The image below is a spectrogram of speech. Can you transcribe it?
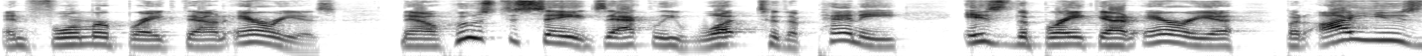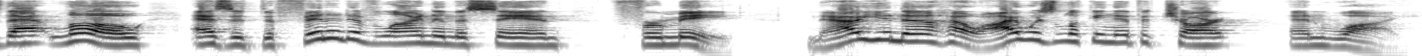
and former breakdown areas. Now, who's to say exactly what to the penny is the breakout area, but I use that low as a definitive line in the sand for me. Now you know how I was looking at the chart and why.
